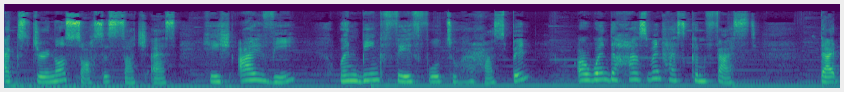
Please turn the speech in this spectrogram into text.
external sources such as HIV, when being faithful to her husband, or when the husband has confessed that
